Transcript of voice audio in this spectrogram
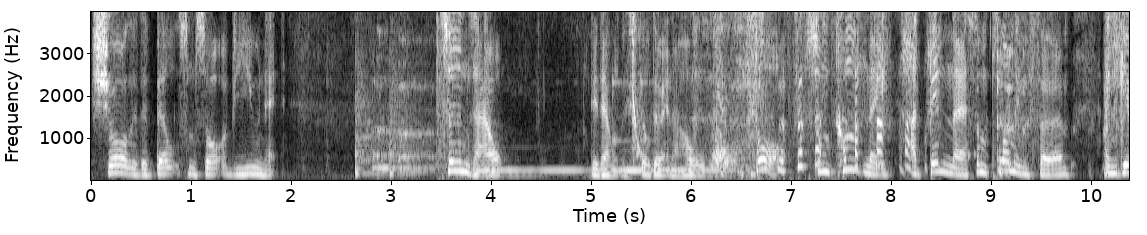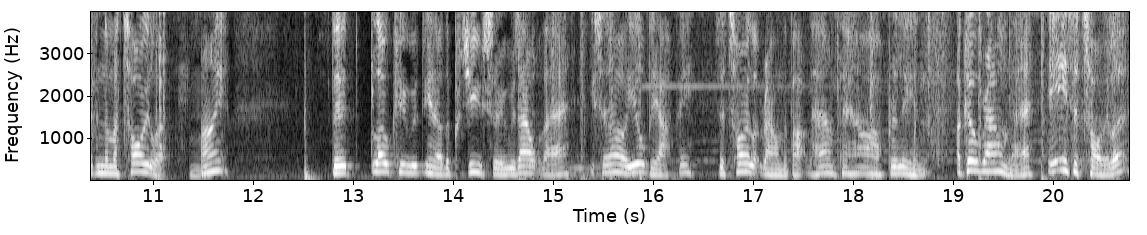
Surely they've built some sort of unit. Turns out, they don't. They still do it in a hole. But some company had been there, some plumbing firm, and given them a toilet, hmm. right? The bloke who, you know, the producer who was out there, he said, "Oh, you'll be happy. There's a toilet round the back there." I'm thinking, "Oh, brilliant." I go round there. It is a toilet,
